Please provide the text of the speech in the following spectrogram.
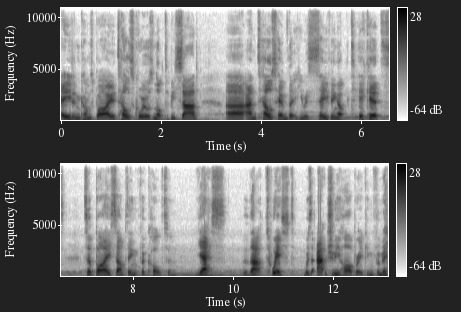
Aiden comes by, tells Coils not to be sad, uh, and tells him that he was saving up tickets to buy something for Colton. Yes, that twist was actually heartbreaking for me.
